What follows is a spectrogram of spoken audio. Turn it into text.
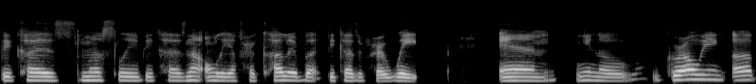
because mostly because not only of her color but because of her weight and you know growing up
